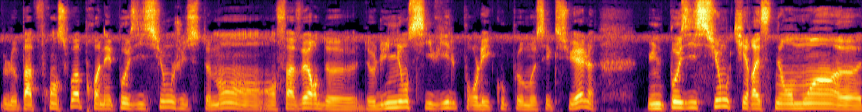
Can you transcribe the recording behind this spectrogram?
le pape François prenait position justement en, faveur de, de l'union civile pour les couples homosexuels, une position qui reste néanmoins euh,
